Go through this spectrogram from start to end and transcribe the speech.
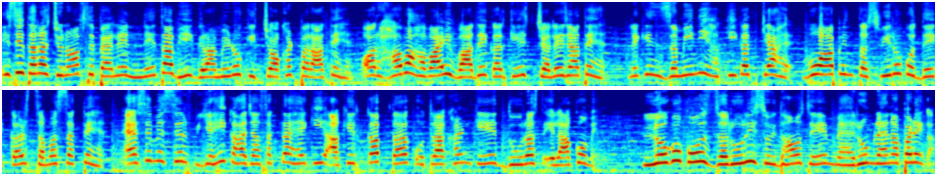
इसी तरह चुनाव से पहले नेता भी ग्रामीणों की चौखट पर आते हैं और हवा हवाई वादे करके चले जाते हैं। लेकिन जमीनी हकीकत क्या है? वो आप इन तस्वीरों को देखकर समझ सकते हैं। ऐसे में सिर्फ़ यही कहा जा सकता है कि आखिर कब तक उत्तराखंड के दूरस्थ इलाकों में लोगों को ज़रूरी सुविधाओं से महरूम रहना पड़ेगा।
